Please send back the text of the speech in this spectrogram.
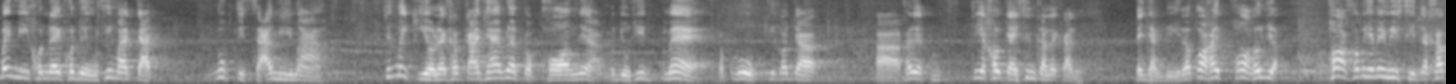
ไม่มีคนใดคนหนึ่งที่มาจากลูกติดสามีมา ซึ่งไม่เกี่ยวเลยครับการใช้อำนาจปกครองเนี่ยมันอยู่ที่แม่กับลูกที่เขาจะอ่าเขาจะที่จะเข้าใจซึ่งกันและกัน เป็นอย่างดี แล้วก็ให้พ่อเขาเนี่ยพ่อเขาไม่ใช่ไม่มีสิทธิ์นะครับ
